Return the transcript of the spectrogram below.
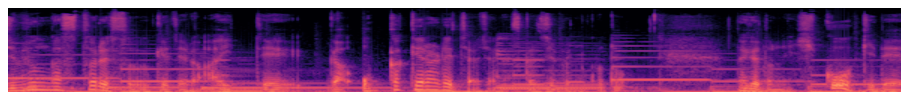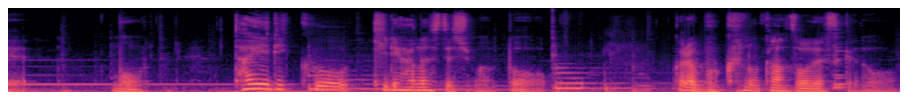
自分がストレスを受けてる相手が追っかけられちゃうじゃないですか自分のことだけどね飛行機でもう大陸を切り離してしまうとこれは僕の感想ですけど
